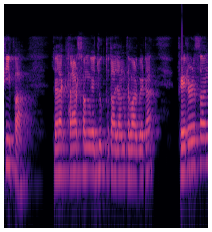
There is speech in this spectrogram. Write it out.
FIFA. যারা খেলার সঙ্গে যুক্ত তারা জানতে পারবে এটা। Federation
